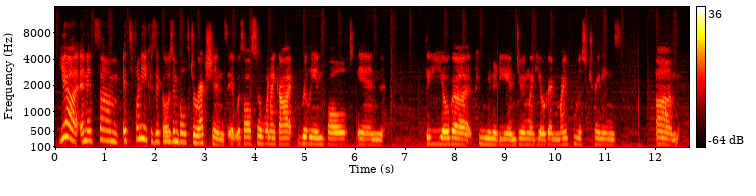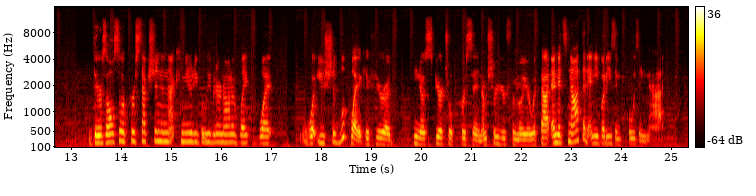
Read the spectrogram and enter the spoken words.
Yeah, and it's um it's funny because it goes in both directions. It was also when I got really involved in the yoga community and doing like yoga and mindfulness trainings. Um there's also a perception in that community, believe it or not, of like what what you should look like if you're a you know spiritual person. I'm sure you're familiar with that. And it's not that anybody's imposing that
